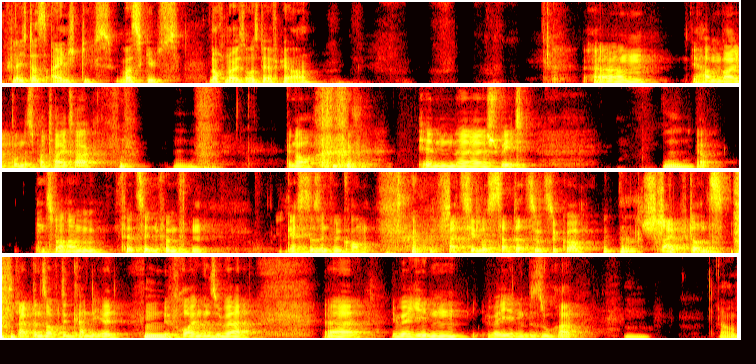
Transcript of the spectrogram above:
vielleicht das Einstiegs. Was gibt's noch Neues aus der FPA? Ähm, wir haben bald Bundesparteitag. genau in äh, Schwedt. Mhm. Ja. Und zwar am 14.05. Gäste sind willkommen. Falls ihr Lust habt, dazu zu kommen, schreibt uns. Schreibt uns auf den Kanälen. Mhm. Wir freuen uns über, äh, über, jeden, über jeden Besucher. Ja,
